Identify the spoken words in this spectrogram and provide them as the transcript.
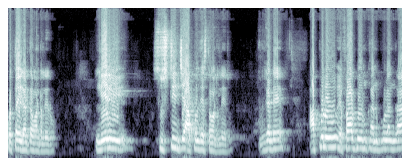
కొత్తవి కడతామంటలేరు. లేనివి సృష్టించి అప్పులు తెస్తామంటలేరు ఎందుకంటే అప్పులు ఎఫ్ఆర్పిఎంకి అనుకూలంగా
